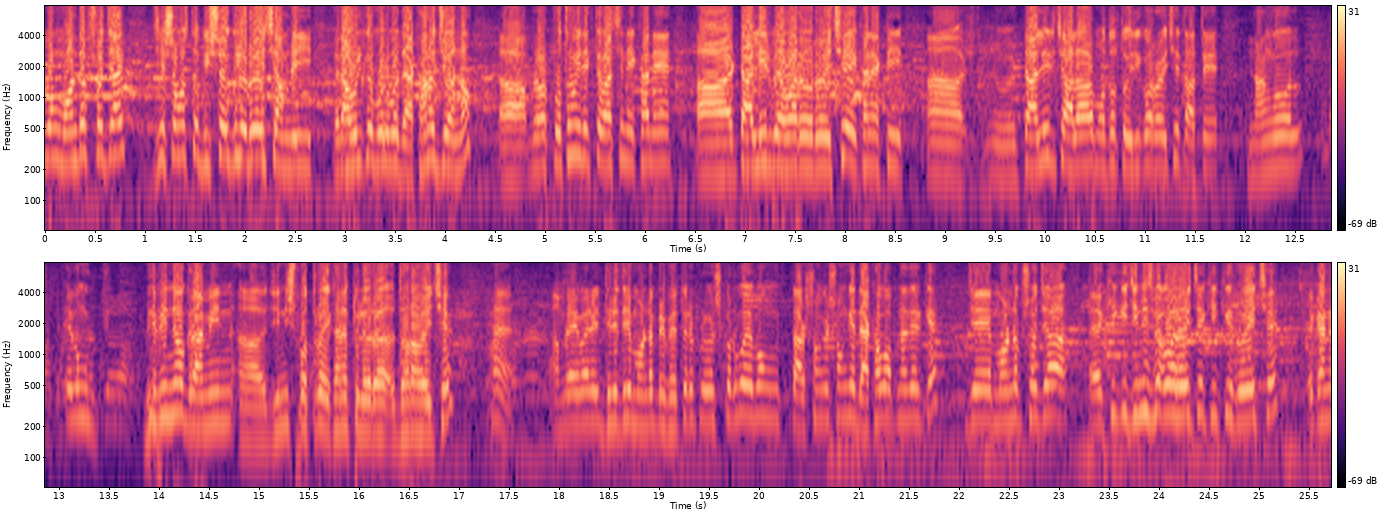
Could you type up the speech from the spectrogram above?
এবং মণ্ডপ সজ্জায় যে সমস্ত বিষয়গুলো রয়েছে, আমরা এই রাহুলকে বলব দেখানোর জন্য। আপনারা প্রথমেই দেখতে পাচ্ছেন এখানে টালির ব্যবহারও রয়েছে। এখানে একটি টালির চালার মতো তৈরি করা রয়েছে, তাতে নাঙ্গল এবং বিভিন্ন গ্রামীণ জিনিসপত্র এখানে তুলে ধরা হয়েছে। হ্যাঁ আমরা এবারে ধীরে ধীরে মণ্ডপের ভেতরে প্রবেশ করব এবং তার সঙ্গে সঙ্গে দেখাবো আপনাদেরকে যে মণ্ডপ সজ্জা কি কি জিনিস ব্যবহার হয়েছে, কি কি রয়েছে। এখানে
